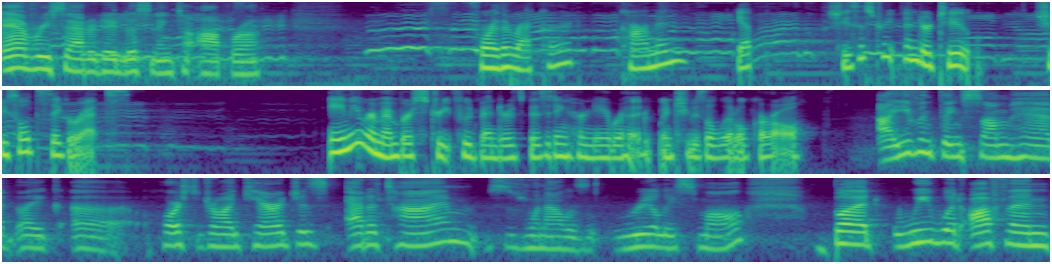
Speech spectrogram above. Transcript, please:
every Saturday listening to opera. For the record, Carmen, yep, she's a street vendor too. She sold cigarettes. Amy remembers street food vendors visiting her neighborhood when she was a little girl. I even think some had like uh, horse drawn carriages at a time. This is when I was really small. But we would often,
